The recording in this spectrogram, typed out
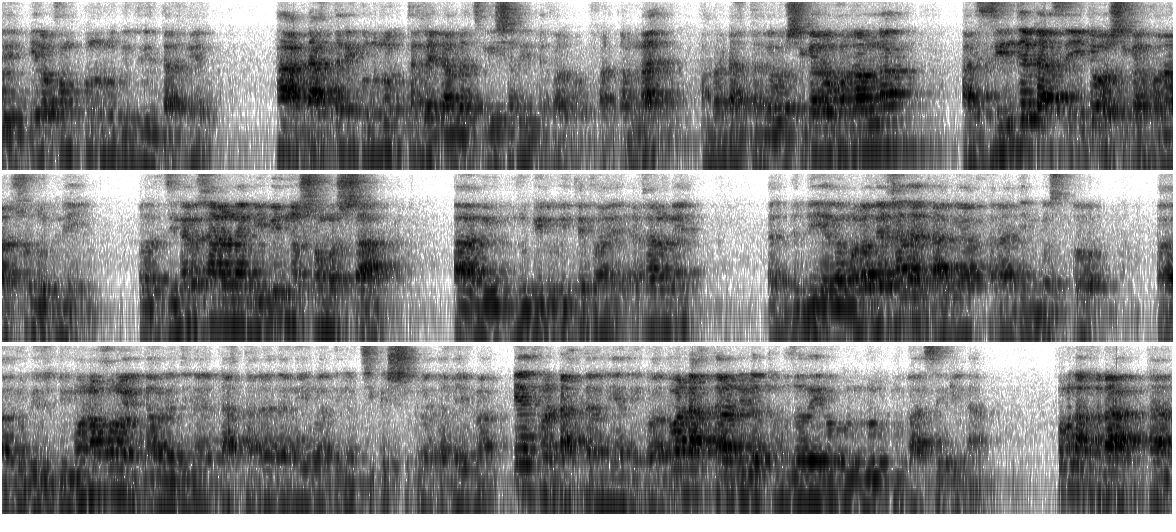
যে এরকম কোন রোগী যদি থাকে হ্যাঁ ডাক্তারি কোনো রোগ থাকলে এটা আমরা চিকিৎসা দিতে পারব পারতাম না। আমরা ডাক্তারকে অস্বীকারও করলাম না। আর জিন যেটা আছে এটা অস্বীকার করার সুযোগ নেই। জিনের কারণে বিভিন্ন সমস্যা আহ, রু- রুগীর হইতে পারে এ কারণে যদি এলোমেলো দেখা যায় তাহলে আপনারা জিনগ্রস্ত রুগী যদি মনে করেন তাহলে দিনের ডাক্তারে দেখাইবা দিনের চিকিৎসকেরা দেখাইবা। এরপর ডাক্তার নিয়ে দেখবা। অথবা ডাক্তার নিলে তো বুঝা যাইব কোন রোগ টুক আছে কিনা। তখন আপনারা তার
